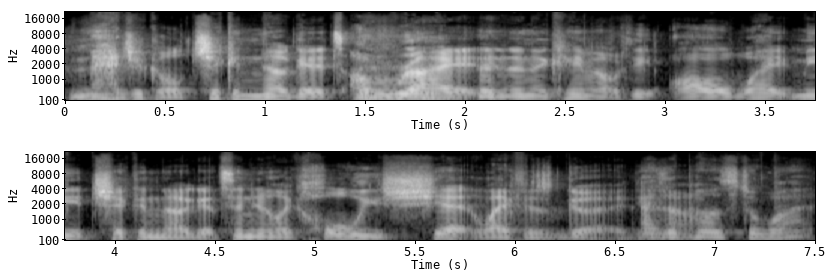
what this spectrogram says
magical chicken nuggets. All right, and then they came out with the all white meat chicken nuggets, and you're like, "Holy shit, life is good." you As know? opposed to what?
